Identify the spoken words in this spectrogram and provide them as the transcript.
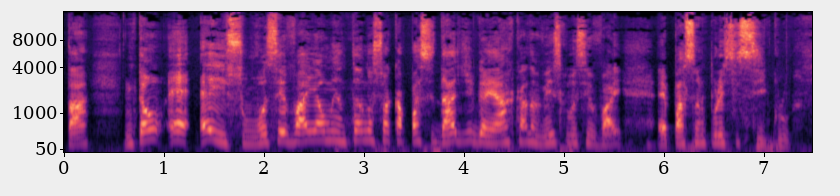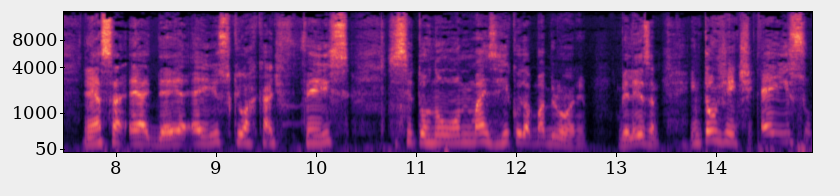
tá? Então é, é isso, você vai aumentando a sua capacidade de ganhar cada vez que você vai é, passando por esse ciclo. Essa é a ideia, é isso que o Arcade fez, se tornou o homem mais rico da Babilônia. Beleza? Então, gente, é isso.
